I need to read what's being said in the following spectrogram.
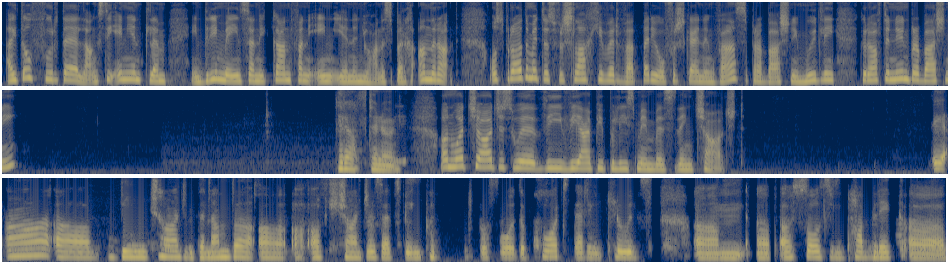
uit hul voertuie langs die N1 klim en drie mense aan die kant van die N1 in Johannesburg aanrand. Ons praat met ons verslaggewer wat by die hofverskyning was, Prabashni Moodley. Good afternoon, Prabashni. Good afternoon. On what charges were the VIP police members then charged? They are uh, being charged with a number uh, of charges that's being put before the court that includes um, uh, assault in public, uh,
